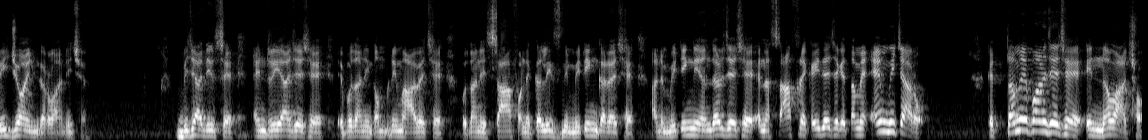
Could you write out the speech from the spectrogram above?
રિજોઈન કરવાની છે. બીજા દિવસે એન્ડ્રિયા જે છે, એ પોતાની કંપનીમાં આવે છે, પોતાની સ્ટાફ અને કલીગ્સની મિટિંગ કરે છે અને મિટિંગની અંદર જે છે, એના સ્ટાફને કહી દે છે કે તમે એમ વિચારો કે તમે પણ જે છે, એ નવા છો.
